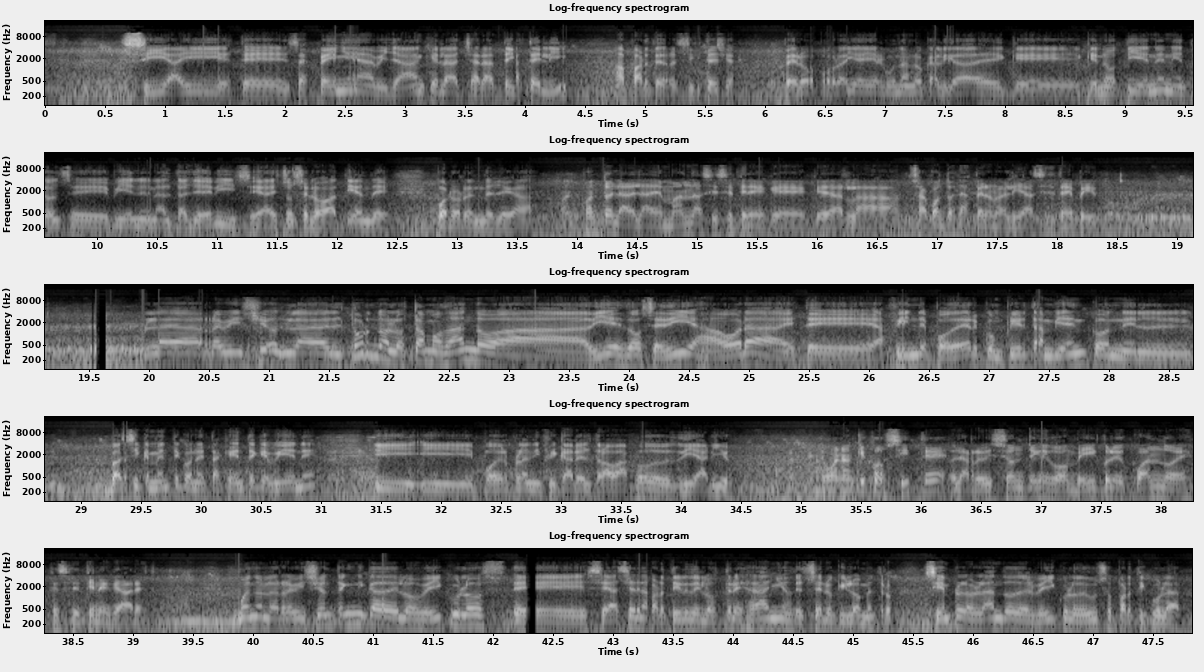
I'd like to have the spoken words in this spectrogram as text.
Sí hay este, en Cespeña, Villa Ángela, Charate y Castelli, aparte de Resistencia pero por ahí hay algunas localidades que, no tienen y entonces vienen al taller y a esto se los atiende por orden de llegada. ¿Cuánto es la, la demanda si se tiene que, dar la, o sea, cuánto es la espera en realidad si se tiene que pedir turno? La revisión, el turno lo estamos dando a 10, 12 días ahora, este, a fin de poder cumplir también con el, básicamente con esta gente que viene y, poder planificar el trabajo diario. Bueno, ¿en qué consiste la revisión técnica un vehículo y cuándo es que se le tiene que dar esto? Bueno, la revisión técnica de los vehículos eh, se hace a partir de los tres años de cero kilómetros, siempre hablando del vehículo de uso particular.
